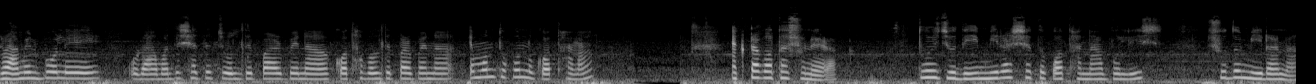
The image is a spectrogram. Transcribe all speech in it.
গ্রামের বলে, ওরা আমাদের সাথে চলতে পারবে না, কথা বলতে পারবে না, এমন তো কোনো কথা না। একটা কথা শুনে রাখ, তুই যদি মীরার সাথে কথা না বলিস, শুধু মীরা না,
